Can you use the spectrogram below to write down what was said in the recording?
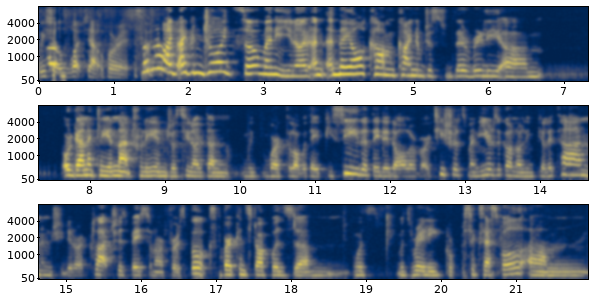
we shall um, watch out for it. But no, I've, I've enjoyed so many, you know, and and they all come kind of just they're really um, organically and naturally, and just you know, I've done we worked a lot with APC that they did all of our T-shirts many years ago, and Olympia Le-Tan, and she did our clutches based on our first books. Birkenstock was um, was was really gr- successful um,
